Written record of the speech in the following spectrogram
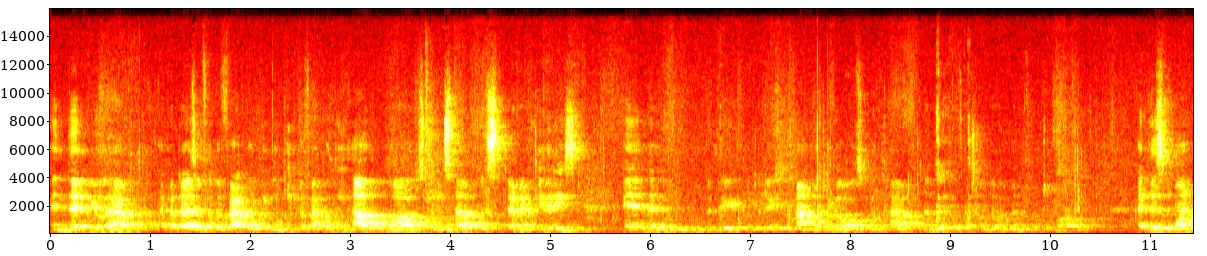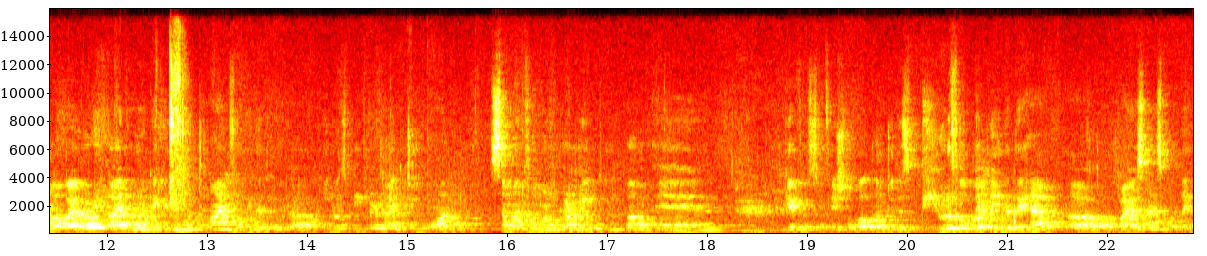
and then we'll have appetizer for the faculty. We'll keep the faculty out while students have the STEM activities and then we'll move the day for today. Faculty will also will have another professional development for tomorrow. At this point, however, I don't want to take any more time from the uh, keynote speaker. I do want someone from Montgomery to come and give us official welcome to this beautiful building that they have, uh, Bioscience Building.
